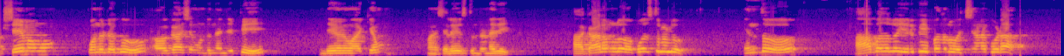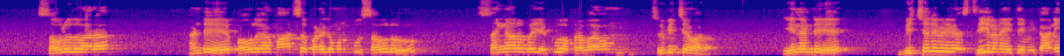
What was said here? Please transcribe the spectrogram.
క్షేమము పొందుటకు అవకాశం ఉంటుందని చెప్పి దేవుని వాక్యం మన సెలవిస్తుంటున్నది. ఆ కాలంలో అపోస్తులు ఎంతో ఆపదలు ఇరుకు ఇబ్బందులు వచ్చినా కూడా సౌలు ద్వారా అంటే పౌలుగా మార్చబడక మునుపు సౌలు సంఘాలపై ఎక్కువ ప్రభావం చూపించేవాడు. ఏంటంటే విచ్చలవిడిగా స్త్రీలనైతేమి కానీ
